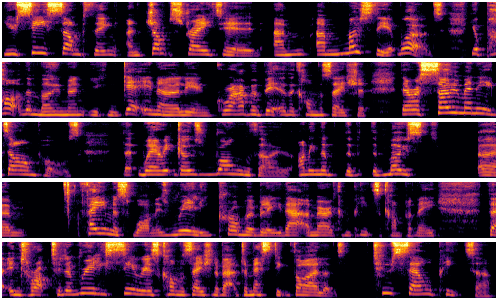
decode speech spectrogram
You see something and jump straight in, and, and mostly it works. You're part of the moment. You can get in early and grab a bit of the conversation. There are so many examples that where it goes wrong, though. I mean, the the, the most um, famous one is really probably that American pizza company that interrupted a really serious conversation about domestic violence to sell pizza.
